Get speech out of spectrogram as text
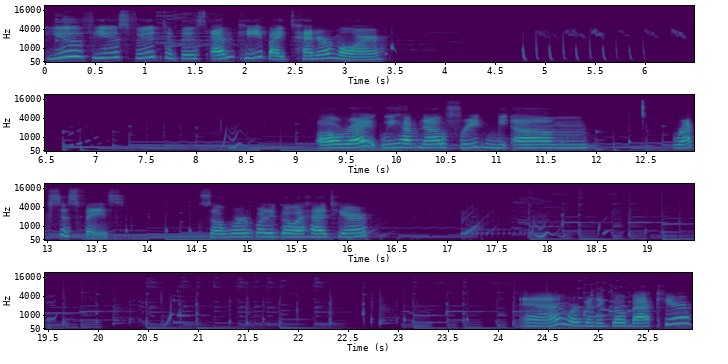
You've used food to boost MP by 10 or more. Alright, we have now freed um, Rex's face. So we're going to go ahead here. And we're going to go back here.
